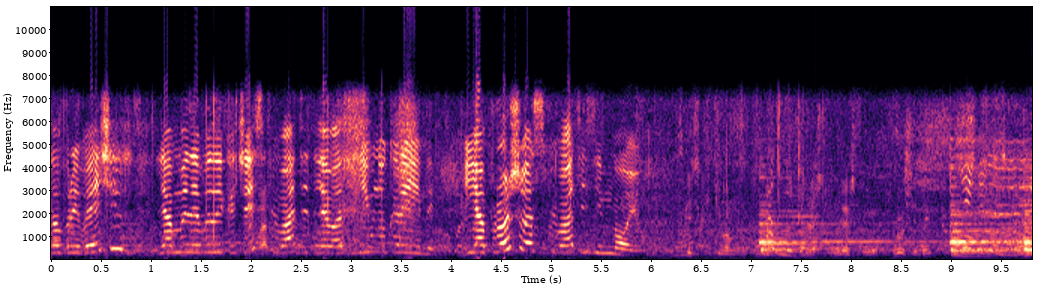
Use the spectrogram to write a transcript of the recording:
Добрий вечір. Для мене велика честь співати для вас гімн України. І я прошу вас співати зі мною. Скільки вам заплатили? Гроші, так?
